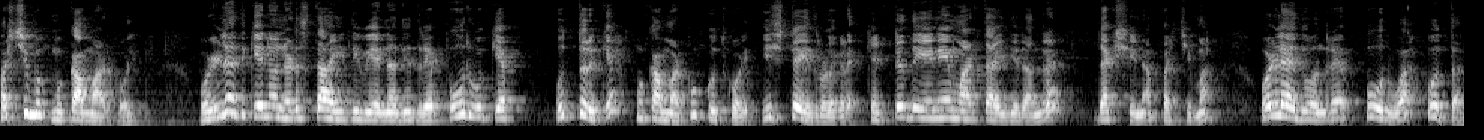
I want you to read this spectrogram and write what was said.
ಪಶ್ಚಿಮಕ್ಕೆ ಮುಖ ಮಾಡ್ಕೊಳ್ಳಿ. ಒಳ್ಳೇದಕ್ಕೇನೋ ನಡೆಸ್ತಾ ಇದ್ದೀವಿ ಅನ್ನೋದಿದ್ರೆ ಪೂರ್ವಕ್ಕೆ, ಉತ್ತರಕ್ಕೆ ಮುಖ ಮಾಡ್ಕೊಂಡು ಕೂತ್ಕೊಳ್ಳಿ. ಇಷ್ಟೇ ಇದರೊಳಗಡೆ. ಕೆಟ್ಟದ್ದು ಏನೇ ಮಾಡ್ತಾ ಇದ್ದೀರಾ ಅಂದರೆ ದಕ್ಷಿಣ, ಪಶ್ಚಿಮ. ಒಳ್ಳೆಯದು ಅಂದರೆ ಪೂರ್ವ, ಉತ್ತರ.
